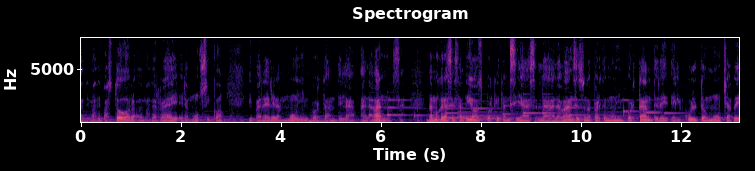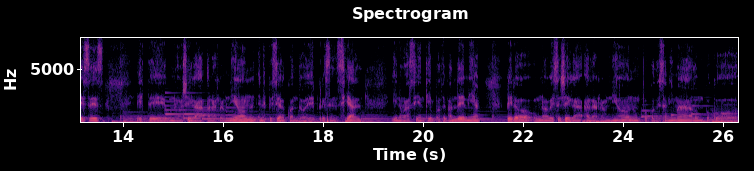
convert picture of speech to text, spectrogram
además de pastor, además de rey, era músico y para él era muy importante la alabanza. Damos gracias a Dios porque también la alabanza es una parte muy importante del culto. Muchas veces este, uno llega a la reunión, en especial cuando es presencial, y no así en tiempos de pandemia, pero uno a veces llega a la reunión un poco desanimado, un poco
